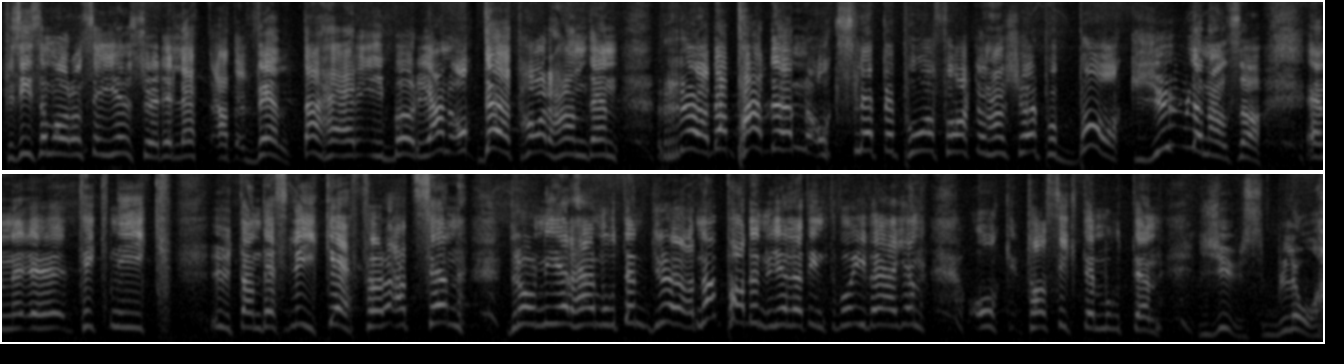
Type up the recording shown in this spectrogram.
precis som Aron säger så är det lätt att välta här i början och där tar han den röda padden och släpper på farten. Han kör på bakhjulen alltså. En eh, teknik utan dess like för att sen dra ner här mot den gröna padden. Nu gäller det att inte vara i vägen och ta sikte mot den ljusblå.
